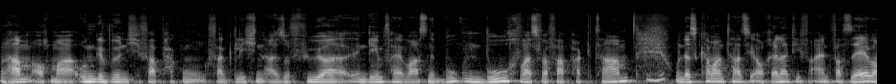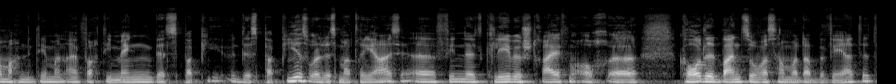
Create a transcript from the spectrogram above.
und haben auch mal ungewöhnliche Verpackungen verglichen. Also für, in dem Fall war es Bu ein Buch, was wir verpackt haben. Mhm. Und das kann man tatsächlich auch relativ einfach selber machen, indem man einfach die Mengen des, Papier, des Papiers oder des Materials äh, findet, Klebestreifen, auch äh, Kordelband, sowas haben wir da bewertet.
